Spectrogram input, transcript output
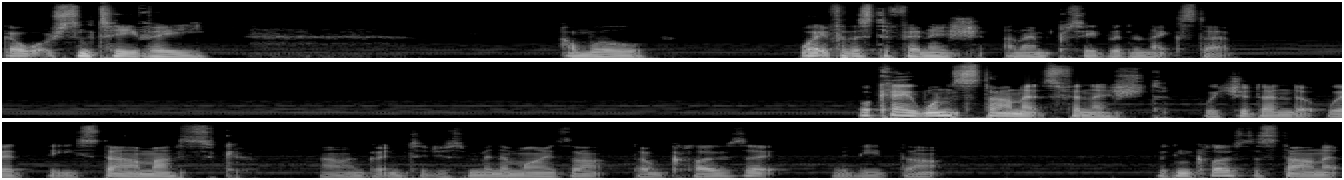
go watch some TV, and we'll wait for this to finish and then proceed with the next step. Okay, once StarNet's finished, we should end up with the star mask. And I'm going to just minimize that. Don't close it. We need that. We can close the StarNet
